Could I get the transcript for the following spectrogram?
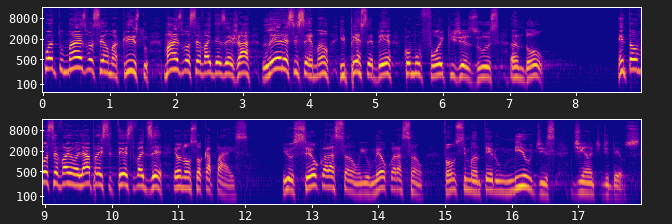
Quanto mais você ama Cristo, mais você vai desejar ler esse sermão e perceber como foi que Jesus andou. Então você vai olhar para esse texto e vai dizer: Eu não sou capaz. E o seu coração e o meu coração vão se manter humildes diante de Deus,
